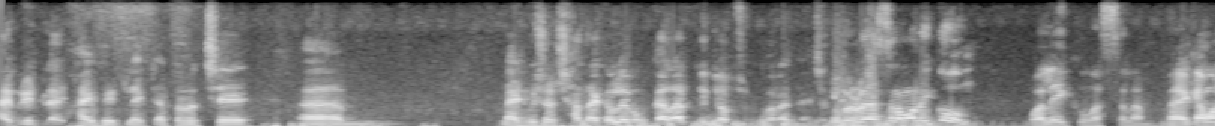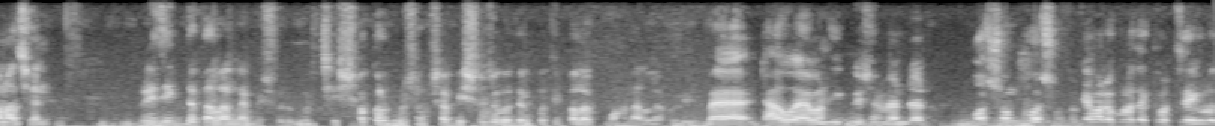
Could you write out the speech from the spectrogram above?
hybrid light hybrid light আপনার হচ্ছে নাইট ভিশন সাদা কালো এবং কালার দুইটা অপশন করা যায়। ভাই আসসালামু আলাইকুম। ওয়ালাইকুম আসসালাম। ভাই কেমন আছেন? রিজিক দা তালার নামে শুরু করছি। সকল প্রশংসা বিশ্বজগতের প্রতিপালক মহান আল্লাহরই ভাই ঢাউ এবং হিগভিশন ব্র্যান্ডের অসংখ্য অসংখ্য ক্যামেরাগুলো দেখতে পাচ্ছি এগুলো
